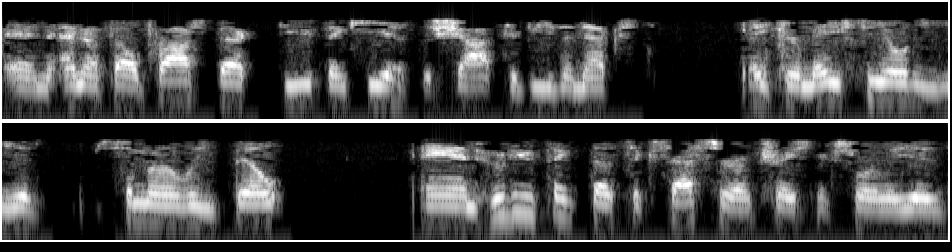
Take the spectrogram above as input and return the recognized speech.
an NFL prospect? Do you think he has the shot to be the next Baker Mayfield? He is similarly built. And who do you think the successor of Trace McSorley is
